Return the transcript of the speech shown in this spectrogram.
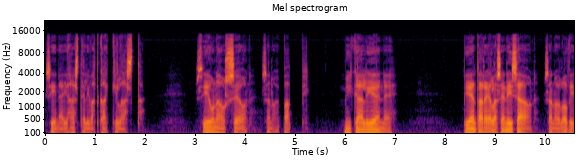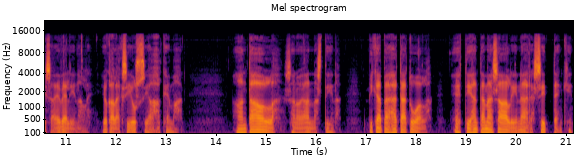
Siinä ihastelivat kaikki lasta. Siunaus se on, sanoi pappi. Mikä lienee? Pientareella sen isä on, sanoi Lovisa Evelinalle, joka läksi Jussia hakemaan. Antaa olla, sanoi Annastiina. Mikäpä hätä tuolla. Ehtii hän tämän saaliin nähdä sittenkin.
